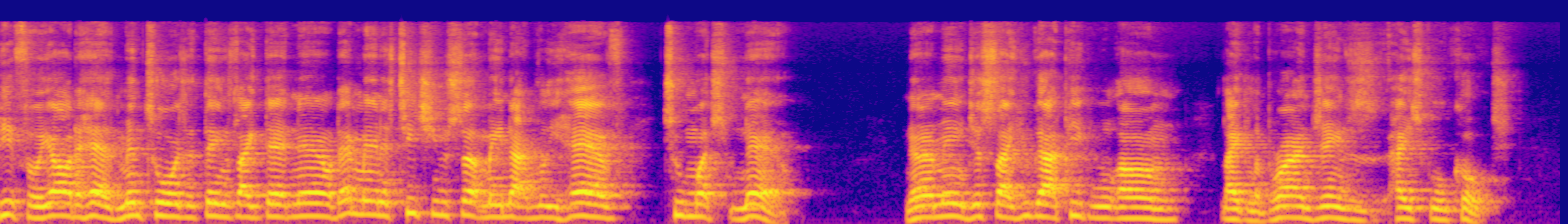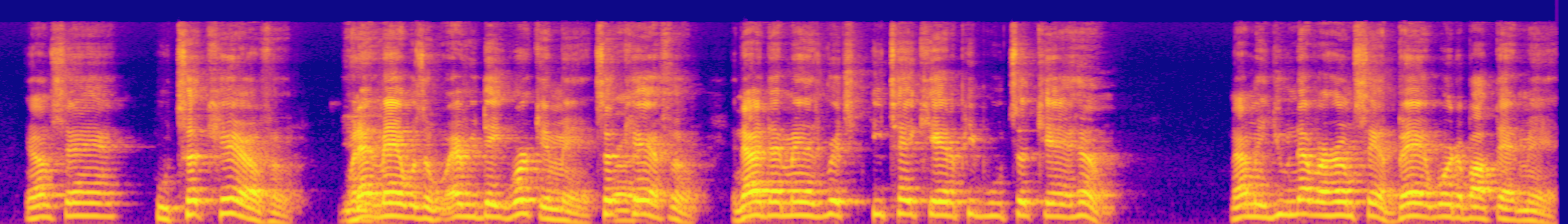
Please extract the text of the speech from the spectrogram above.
for y'all to have mentors and things like that now, that man is teaching you something may not really have too much now. You know what I mean? Just like you got people, um, like LeBron James' high school coach. You know what I'm saying? Who took care of him. When that man was an everyday working man, took right. care of him. And now that, that man's rich, he take care of the people who took care of him. Now, I mean, you never heard him say a bad word about that man.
